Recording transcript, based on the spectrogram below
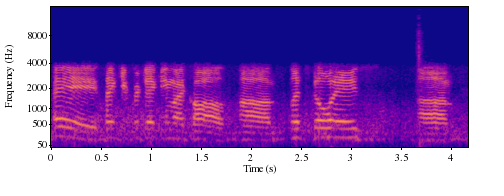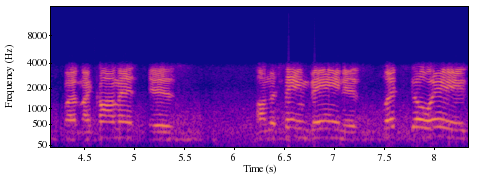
Hey, thank you for taking my call. Um, let's go A's. Um, but my comment is on the same vein is let's go A's.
